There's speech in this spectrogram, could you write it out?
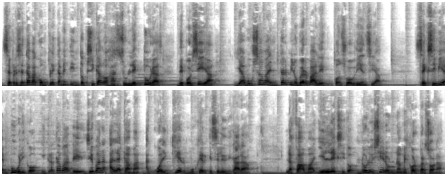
Se presentaba completamente intoxicado a sus lecturas de poesía y abusaba en términos verbales con su audiencia. Se exhibía en público y trataba de llevar a la cama a cualquier mujer que se le dejara. La fama y el éxito no lo hicieron una mejor persona.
